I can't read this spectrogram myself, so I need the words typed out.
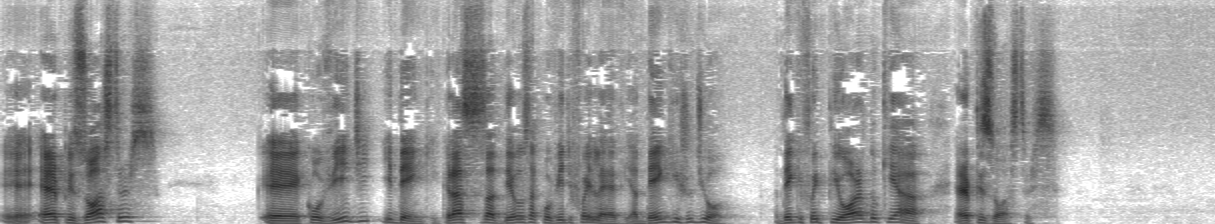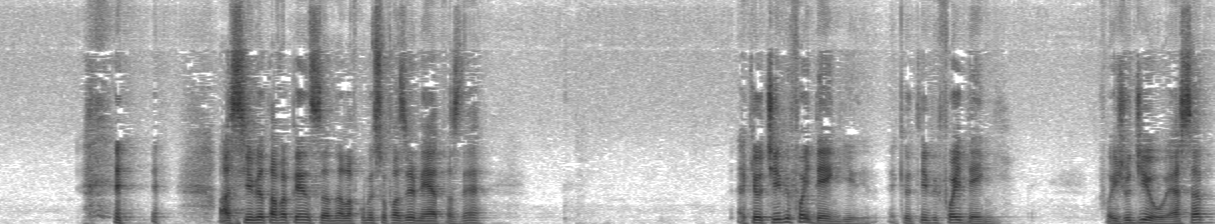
é, herpes zosters, é, Covid e dengue. Graças a Deus a Covid foi leve, a dengue judiou. A dengue foi pior do que a herpes zosters. a Silvia estava pensando, ela começou a fazer metas, né? A que eu tive foi dengue, a que eu tive foi dengue. Foi judiou. Essa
